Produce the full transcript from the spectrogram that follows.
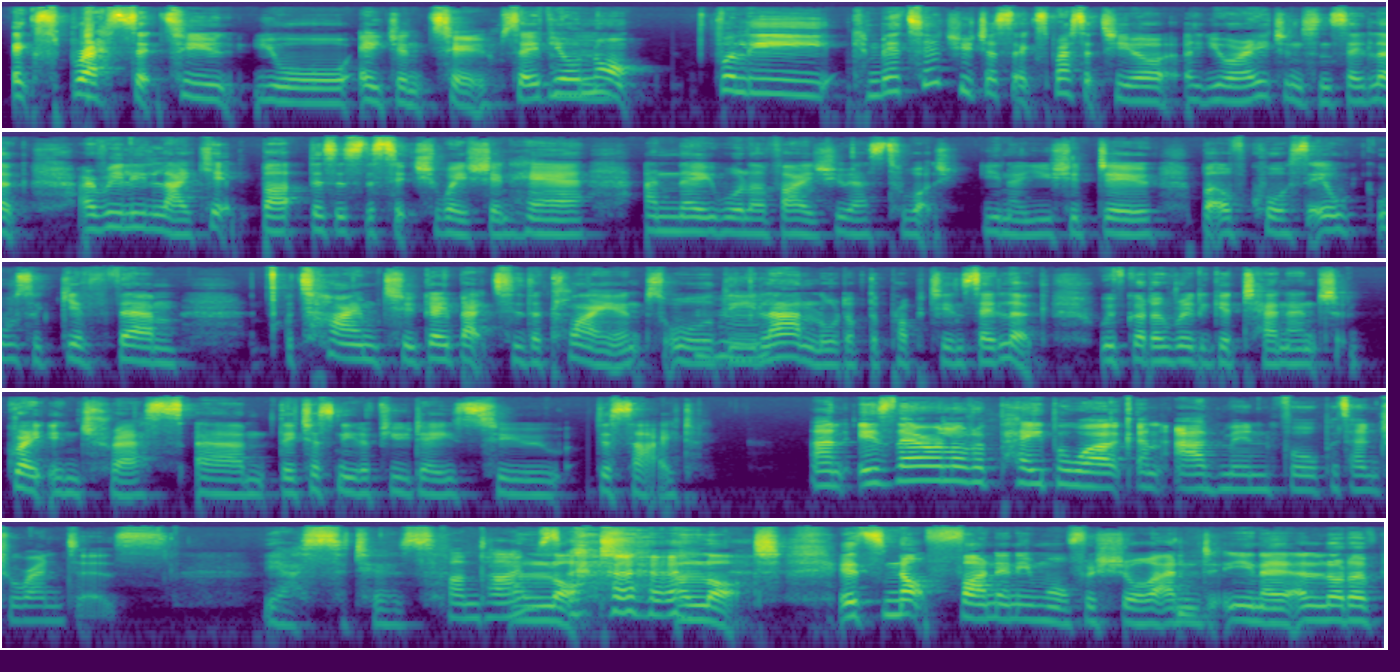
express it to your agent too. So if you're not fully committed you just express it to your your agents and say look i really like it but this is the situation here and they will advise you as to what you know you should do but of course it will also give them time to go back to the client or the landlord of the property and say look we've got a really good tenant great interest um, they just need a few days to decide And is there a lot of paperwork and admin for potential renters? Yes, it is. Fun times? A lot, a lot. It's not fun anymore for sure. And, you know, a lot of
